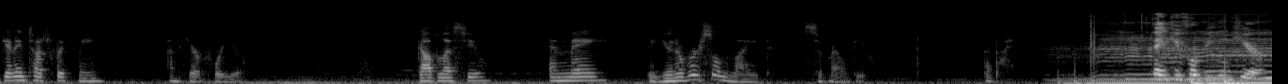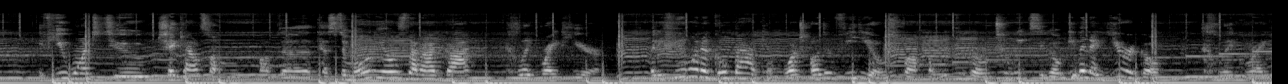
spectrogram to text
Get in touch with me. I'm here for you. God bless you, and may the universal light surround you. Bye-bye. Thank you for being here. If you want to check out some of the testimonials that I've got, click right here. But if you want to go back and watch other videos from a week ago, two weeks ago, even a year ago, click right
